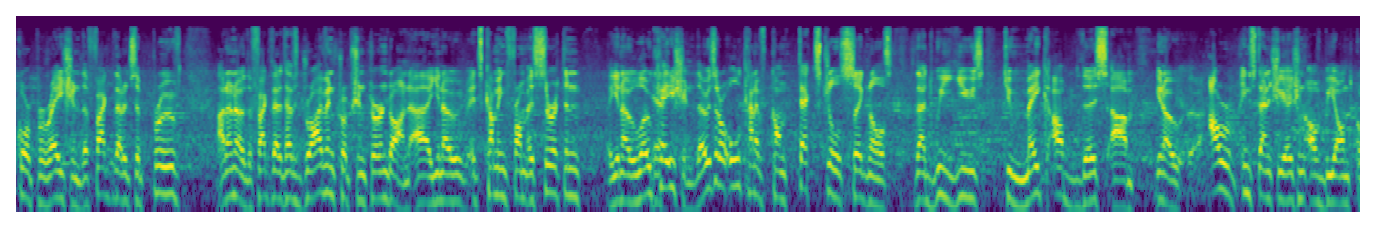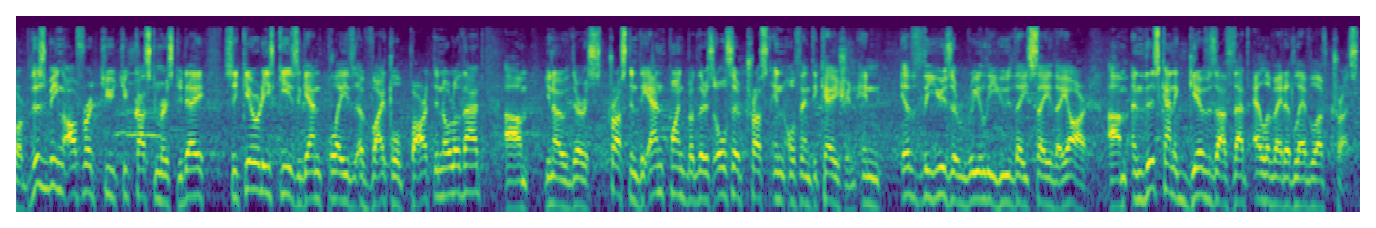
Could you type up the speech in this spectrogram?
corporation, the fact that it's approved, I don't know, the fact that it has drive encryption turned on, uh, you know, it's coming from a certain, you know, location. Those are all kind of contextual signals that we use to make up this, um, you know, our instantiation of Beyond Corp. This is being offered to, to customers today. Security keys, again, plays a vital part in all of that. Um, you know, there's trust in the endpoint, but there's also trust in authentication, in is the user really who they say they are. Um, and this kind of gives us that elevated level of trust.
